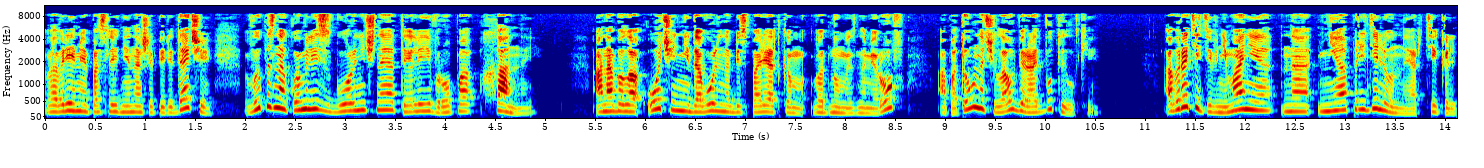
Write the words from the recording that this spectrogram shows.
Во время последней нашей передачи вы познакомились с горничной отеля «Европа» Ханной. Она была очень недовольна беспорядком в одном из номеров, а потом начала убирать бутылки – Обратите внимание на неопределенный артикль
